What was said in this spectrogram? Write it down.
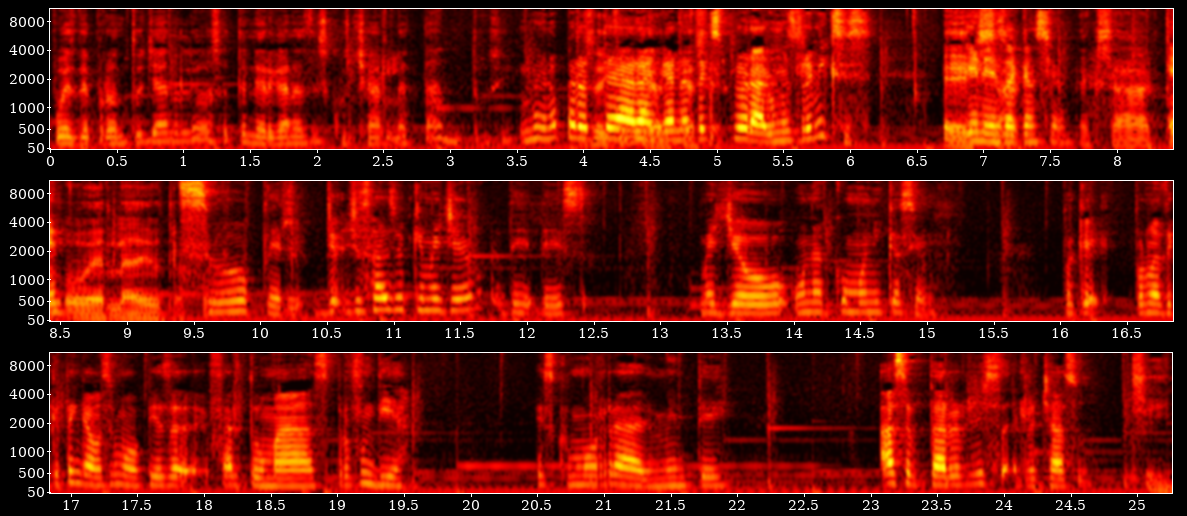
pues de pronto ya no le vas a tener ganas de escucharla tanto, ¿sí? Bueno, pero te darán ganas de explorar unos remixes en esa canción. Exacto, o verla de otra forma. Súper. Yo, yo, ¿sabes yo qué me llevo de, de esto? Me llevo una comunicación. Porque por más de que tengamos el modo pieza, faltó más profundidad. Es como realmente aceptar el rechazo. Sí.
